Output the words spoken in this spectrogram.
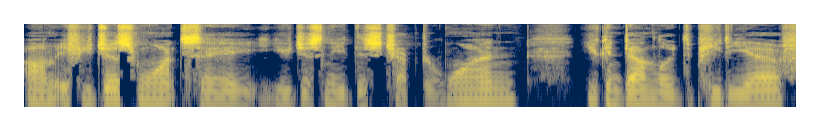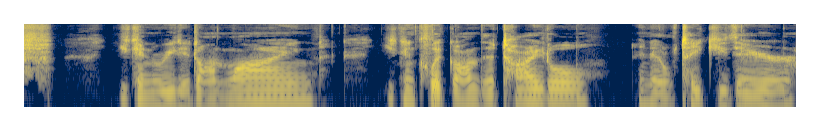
Um, if you just want, say, you just need this chapter one, you can download the PDF. You can read it online you can click on the title and it'll take you there.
